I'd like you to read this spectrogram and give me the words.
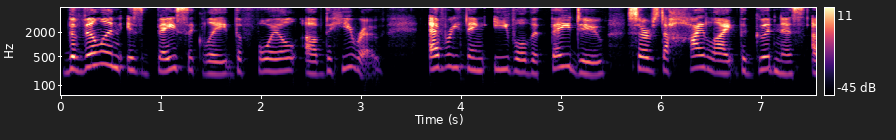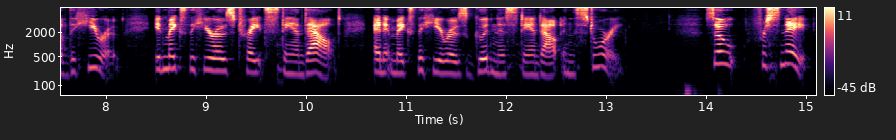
The villain is basically the foil of the hero. Everything evil that they do serves to highlight the goodness of the hero. It makes the hero's traits stand out, and it makes the hero's goodness stand out in the story. So, for Snape,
